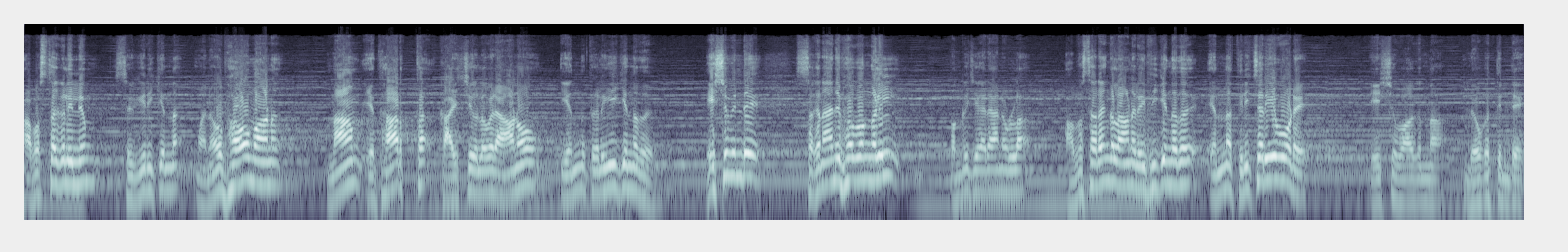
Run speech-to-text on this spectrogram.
അവസ്ഥകളിലും സ്വീകരിക്കുന്ന മനോഭാവമാണ് നാം യഥാർത്ഥ കാഴ്ചയുള്ളവരാണോ എന്ന് തെളിയിക്കുന്നത്. യേശുവിന്റെ സഹനാനുഭവങ്ങളിൽ പങ്കുചേരാനുള്ള അവസരങ്ങളാണ് ലഭിക്കുന്നത് എന്ന തിരിച്ചറിവോടെ യേശുവാകുന്ന ലോകത്തിന്റെ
